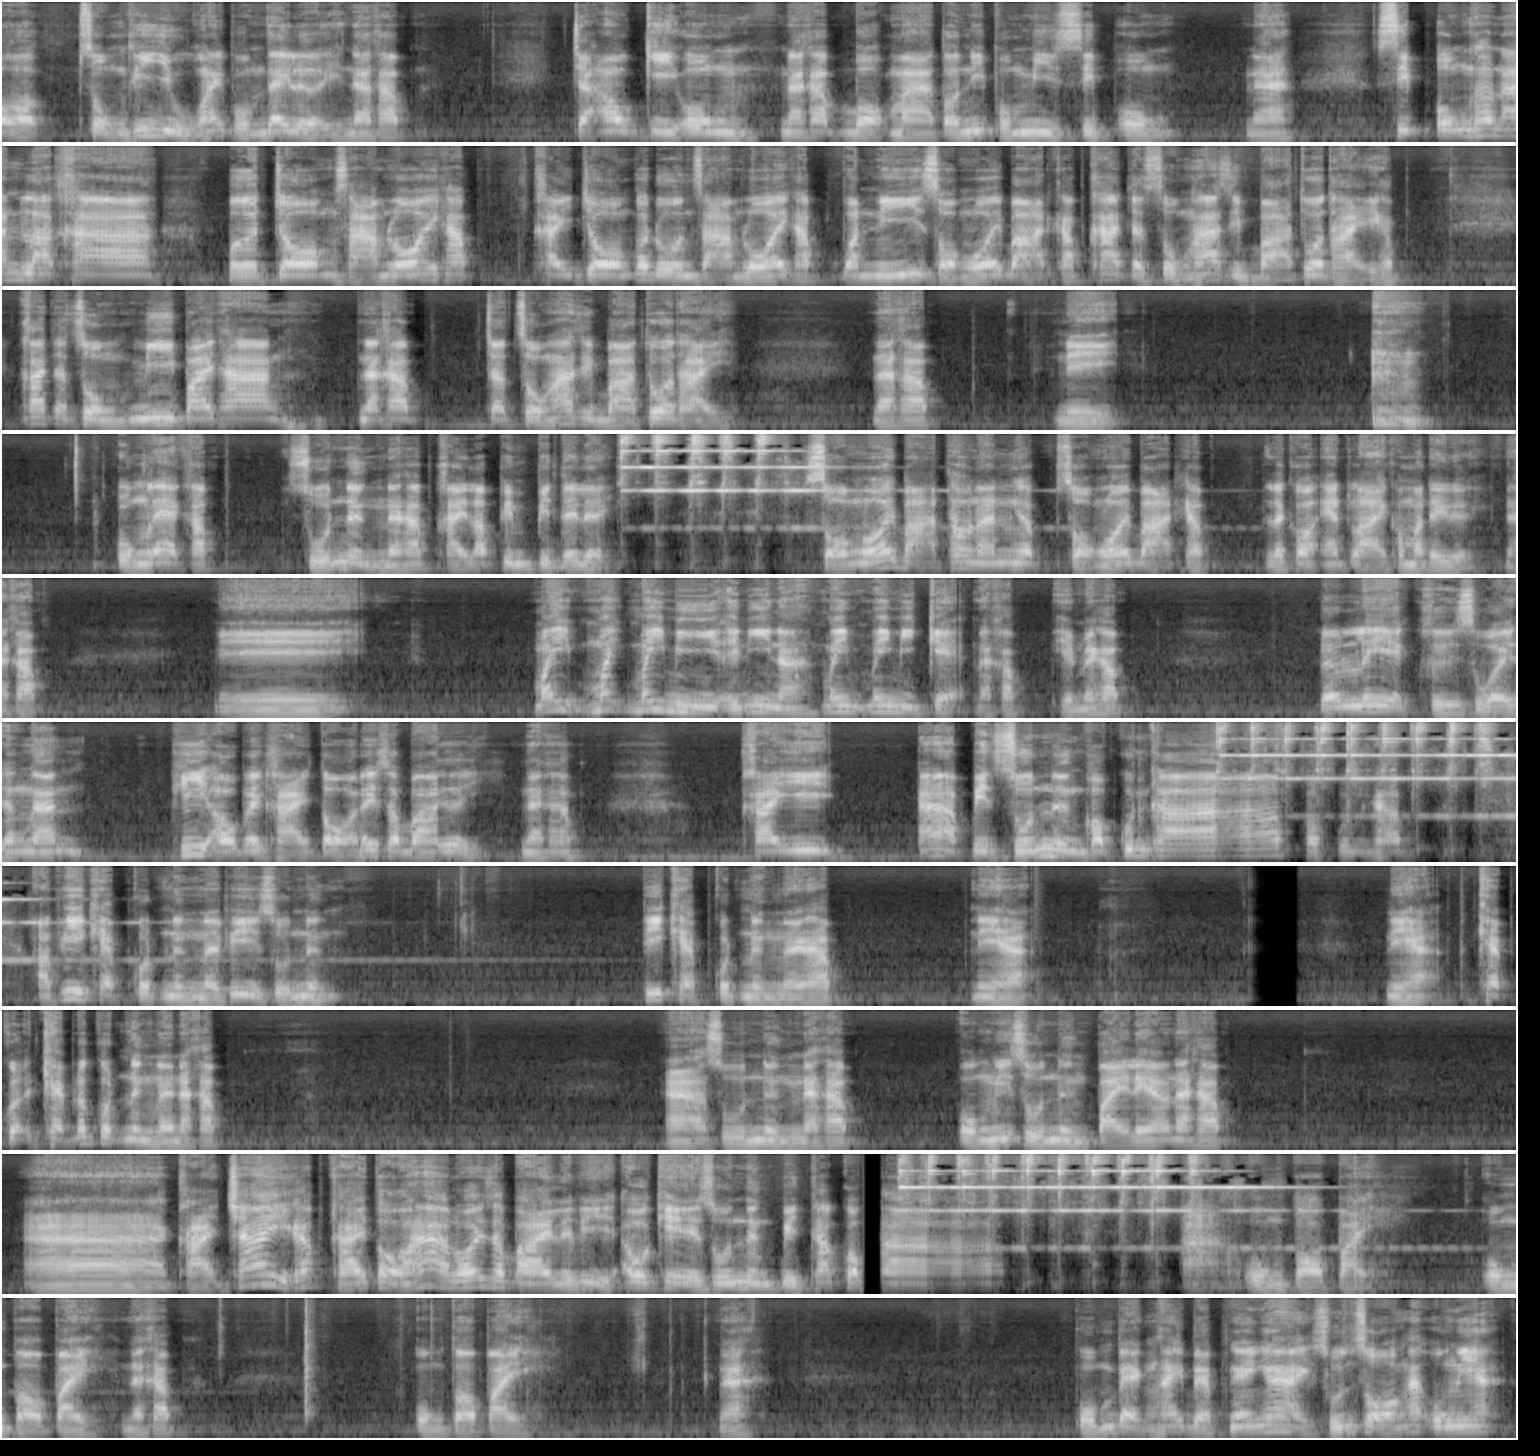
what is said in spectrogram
ส่งที่อยู่ให้ผมได้เลยนะครับ จะเอากี่องค์นะครับ บอกมาตอนนี้ผมมีสิบองค์นะสิบองค์เท่านั้นราคาเปิดจองสามร้อยครับใครจองก็โดนสามร้อยครับวันนี้สองร้อยบาทครับค่าจะส่งห้าสิบาททั่วไทยครับ ค่าจัดส่งมีปลายทางนะครับจัดส่งห้าสิบาททั่วไทยนะครับ นี่ องค์แรกครับ ศูนย์หนึ่งนะครับใครรับพิมพ์ปิดได้เลยสองร้อยบาทเท่านั้นครับสองร้อยบาทครับแล้วก็แอดไลน์เข้ามาได้เลยนะครับนี่ไม่ไม่ไม่มีไอ้นี่นะไม่ไม่มีแกะนะครับเห็นไหมครับ แล้วเลขสวยๆทั้งนั้น พี่เอาไปขายต่อได้สบายเลยนะครับ ใครอ่าปิดศูนย์หนึ่งขอบคุณครับ ขอบคุณครับอ่าพี่แคปกดหนึ่งหน่อยพี่ศูนย์หนึ่งพี่แคปกดหนึ่งหน่อยครับ นี่ฮะ นี่ฮะแคปกดแคปแล้วกดหนึ่งหน่อยนะครับอ่าศูนย์หนึ่งนะครับ องค์นี้ศูนย์หนึ่งไปแล้วนะครับอ่าขายใช่ครับ ขายต่อห้าร้อยสบายเลยพี่ โอเคศูนย์หนึ่งปิดครับขอบคุณครับอ่าองค์ต่อไป องค์ต่อไปนะครับ องค์ต่อไปนะ ผมแบ่งให้แบบง่ายๆศูนย์สองฮะองค์นี้ฮะ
